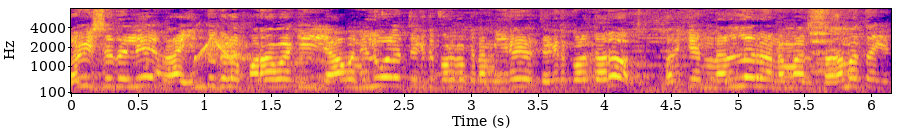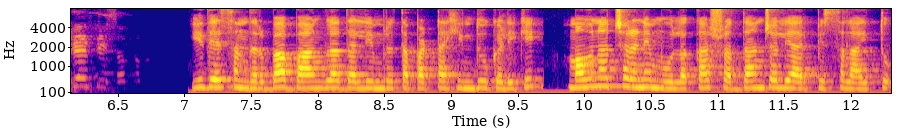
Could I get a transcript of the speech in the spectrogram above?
ಭವಿಷ್ಯದಲ್ಲಿ ಆ ಹಿಂದೂಗಳ ಪರವಾಗಿ ಯಾವ ನಿಲುವನ್ನು ತೆಗೆದುಕೊಳ್ಬೇಕು ನಮ್ಮ ಹಿರಿಯರು ತೆಗೆದುಕೊಳ್ತಾರೋ ಅದಕ್ಕೆ ನಲ್ಲರ ನಮ್ಮ ಸಹಮತ ಇದೆ ಅಂತ ಇದೇ ಸಂದರ್ಭ ಬಾಂಗ್ಲಾದಲ್ಲಿ ಮೃತಪಟ್ಟ ಹಿಂದೂಗಳಿಗೆ ಮೌನಾಚರಣೆ ಮೂಲಕ ಶ್ರದ್ಧಾಂಜಲಿ ಅರ್ಪಿಸಲಾಯಿತು.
